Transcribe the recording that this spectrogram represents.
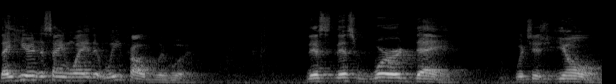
They hear it the same way that we probably would. This, this word day, which is Yom,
